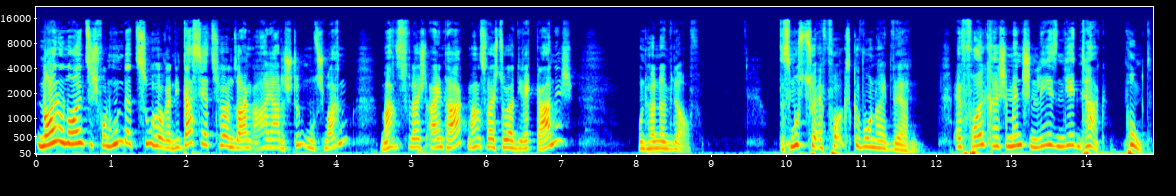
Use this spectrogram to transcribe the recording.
99 von 100 Zuhörern, die das jetzt hören, sagen, ah ja, das stimmt, muss ich machen. Machen es vielleicht einen Tag, machen es vielleicht sogar direkt gar nicht und hören dann wieder auf. Das muss zur Erfolgsgewohnheit werden. Erfolgreiche Menschen lesen jeden Tag. Punkt.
